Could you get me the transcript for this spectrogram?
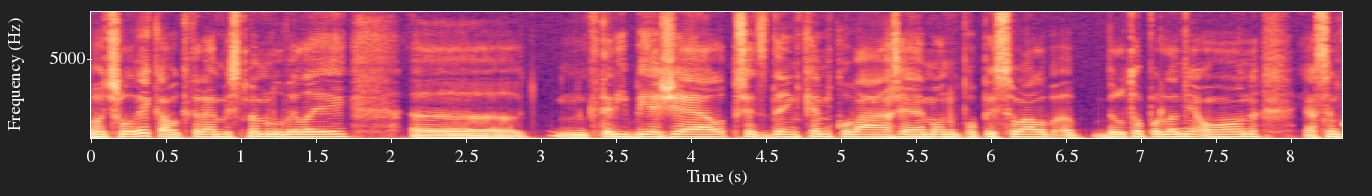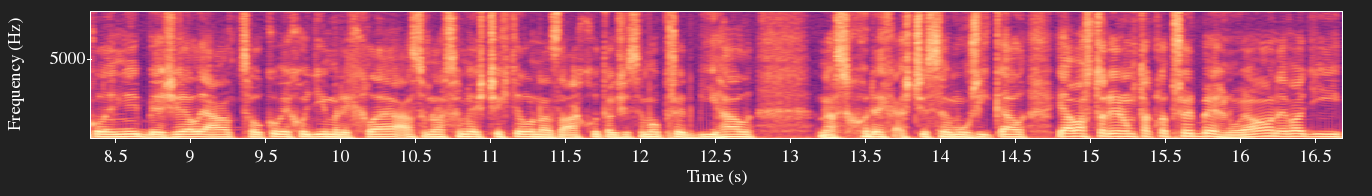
toho člověka, o kterém my jsme mluvili, eh, který běžel před Zdeňkem Kovářem, on popisoval, eh, byl to podle mě on, já jsem kolem něj běžel, já celkově chodím rychle a zrovna jsem ještě chtěl na záchod, takže jsem ho předbíhal na schodech a ještě jsem mu říkal, já vás tady jenom takhle předběhnu, jo, nevadí.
